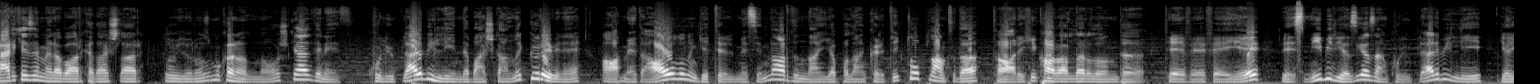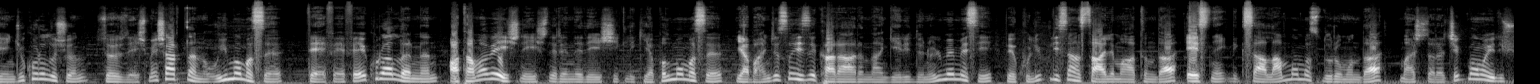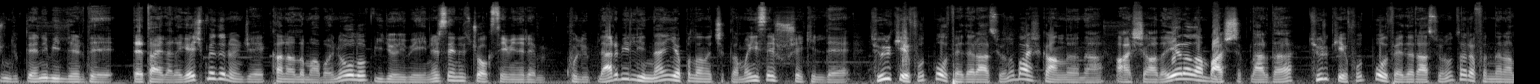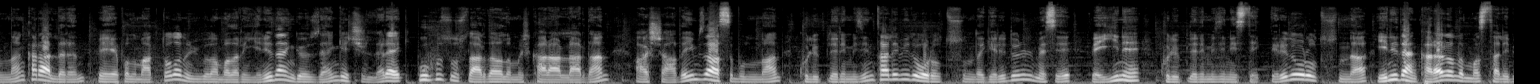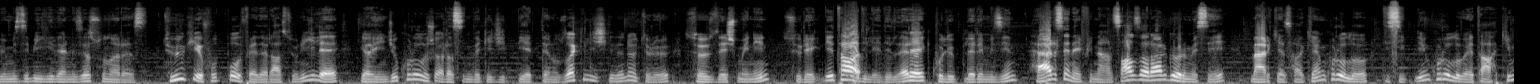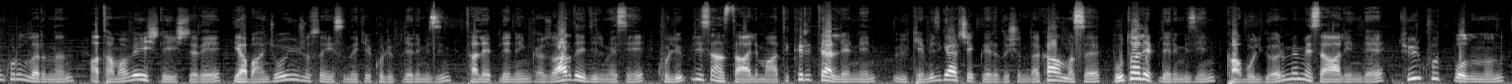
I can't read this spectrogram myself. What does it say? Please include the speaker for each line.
Speaker 1: Herkese merhaba arkadaşlar. Duydunuz mu kanalına hoş geldiniz. Kulüpler Birliği'nde başkanlık görevine Ahmet Ağoğlu'nun getirilmesinin ardından yapılan kritik toplantıda tarihi kararlar alındı. TFF'ye resmi bir yazı yazan Kulüpler Birliği, yayıncı kuruluşun sözleşme şartlarına uymaması, TFF kurallarının atama ve işleyişlerinde değişiklik yapılmaması, yabancı sayısı kararından geri dönülmemesi ve kulüp lisans talimatında esneklik sağlanmaması durumunda maçlara çıkmamayı düşündüklerini bildirdi. Detaylara geçmeden önce kanalıma abone olup videoyu beğenirseniz çok sevinirim. Kulüpler Birliği'nden yapılan açıklama ise şu şekilde. Türkiye Futbol Federasyonu Başkanlığı'na aşağıda yer alan başlıklarda Türkiye Futbol Federasyonu tarafından alınan kararların ve yapılmakta olan uygulamaların yeniden gözden geçirilerek bu hususlarda alınmış kararlardan aşağıda imzası bulunan kulüplerimizin talebi doğrultusunda geri dönülmesi ve yine kulüplerimizin istekleri doğrultusunda yeniden karar alınması talebimizi bilgilerinize sunarız. Türkiye Futbol Federasyonu ile yayıncı kuruluş arasındaki ciddiyetten uzak ilişkiden ötürü sözleşmenin sürekli tadil edilerek kulüplerimizin her sene finansal zarar görmesi, Merkez Hakem Kurulu, Disiplin Kurulu ve Tahkim Kurullarının atama ve işleyişleri, yabancı oyuncu sayısındaki kulüplerimizin taleplerinin göz ardı edilmesi, kulüp lisans talimatı kriterlerinin ülkemiz gerçekleri dışında kalması, bu taleplerimizin kabul görmemesi halinde Türk futbolunun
